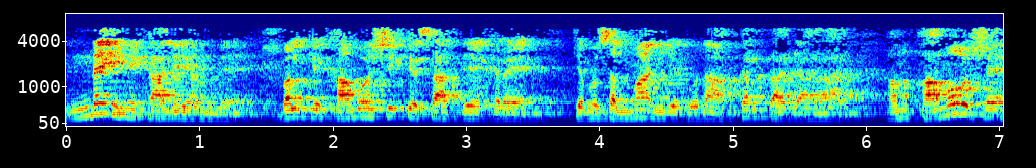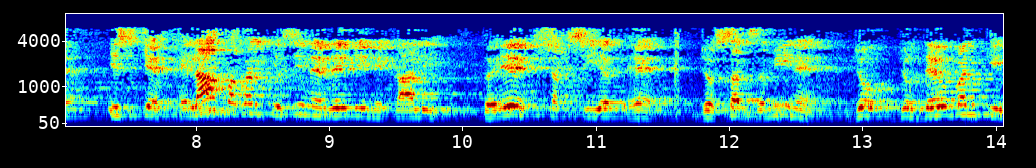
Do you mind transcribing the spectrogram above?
نہیں نکالی ہم نے۔ بلکہ خاموشی کے ساتھ دیکھ رہے ہیں کہ مسلمان یہ گناہ کرتا جا رہا ہے۔ ہم خاموش ہیں۔ اس کے خلاف اگر کسی نے ریلی نکالی تو ایک شخصیت ہے جو سرزمین ہے، جو جو دیوبند کی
